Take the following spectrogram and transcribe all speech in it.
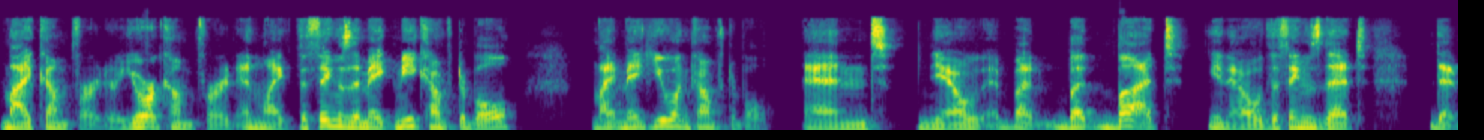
my comfort or your comfort. And like the things that make me comfortable might make you uncomfortable. And you know but but but you know the things that that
